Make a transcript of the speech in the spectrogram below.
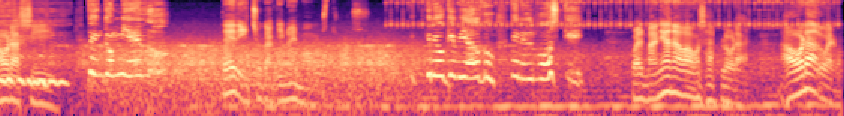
Ahora sí. Tengo miedo. Te he dicho que aquí no hay monstruos. Creo que vi algo en el bosque. Pues mañana vamos a explorar. Ahora duerme.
